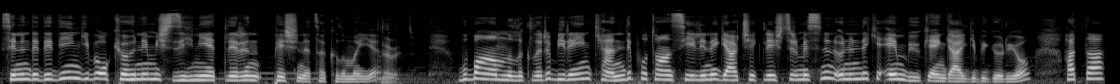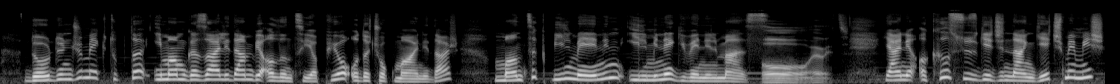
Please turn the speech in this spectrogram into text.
Senin de dediğin gibi o köhnemiş zihniyetlerin peşine takılmayı. Evet. Bu bağımlılıkları bireyin kendi potansiyelini gerçekleştirmesinin önündeki en büyük engel gibi görüyor. Hatta dördüncü mektupta İmam Gazali'den bir alıntı yapıyor, o da çok manidar. Mantık bilmeyenin ilmine güvenilmez. Oo evet. Yani akıl süzgecinden geçmemiş,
